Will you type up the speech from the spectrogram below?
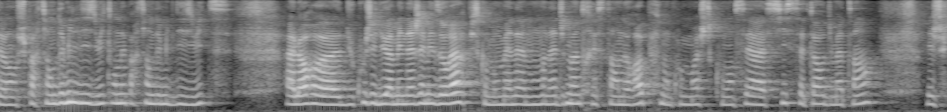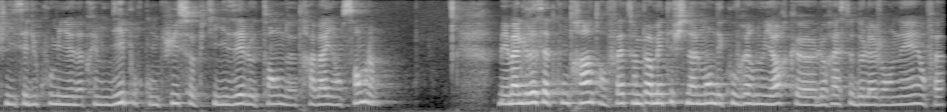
je suis partie en 2018, on est parti en 2018. Alors euh, du coup j'ai dû aménager mes horaires puisque mon, management restait en Europe, donc moi je commençais à 6-7 heures du matin et je finissais du coup au milieu d'après-midi pour qu'on puisse optimiser le temps de travail ensemble. Mais malgré cette contrainte, en fait, ça me permettait finalement de découvrir New York euh, le reste de la journée. Enfin,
